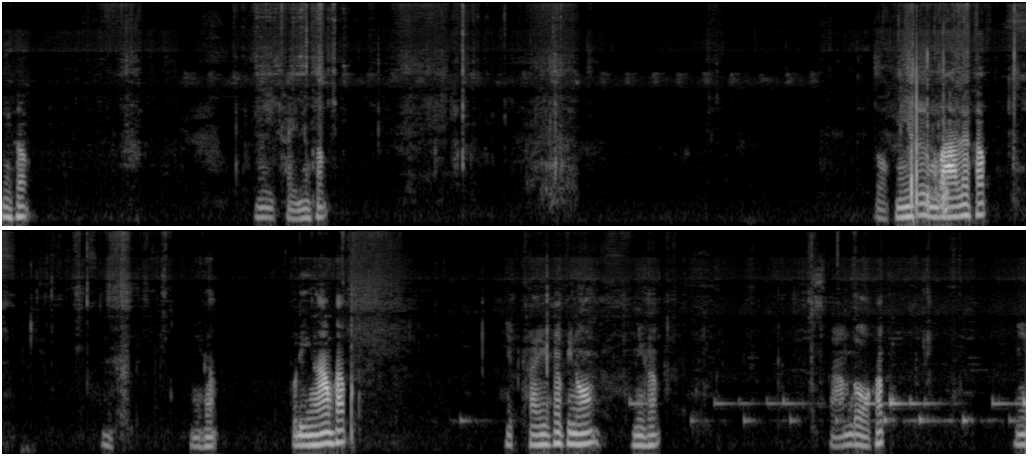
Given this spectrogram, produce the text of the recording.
นี่ครับ นี่ไข่หนึงครับดอกนี้เริ่มบานแล้วครับ นี่ครับพอดีงามครับ เห็ดไข่ครับพี่น้อง นี่ครับ สามดอกครับ นี่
